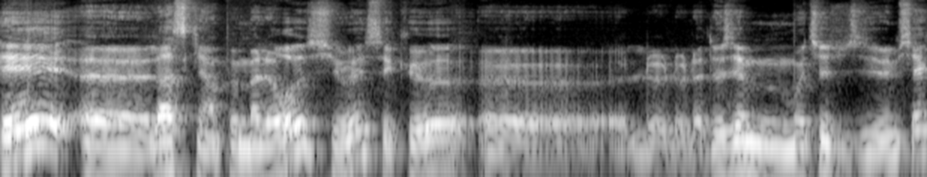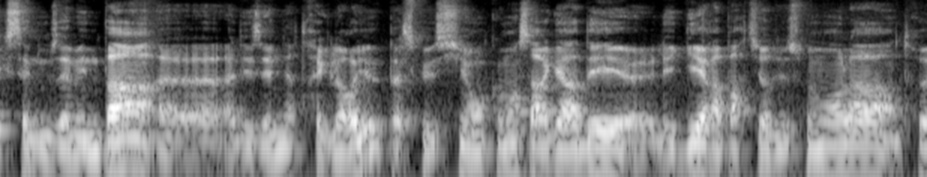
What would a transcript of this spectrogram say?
et euh, là, ce qui est un peu malheureux, si vous voulez, c'est que euh, la deuxième moitié du XIXe siècle, ça ne nous amène pas euh, à des avenirs très glorieux, parce que si on commence à regarder les guerres à partir de ce moment-là, entre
